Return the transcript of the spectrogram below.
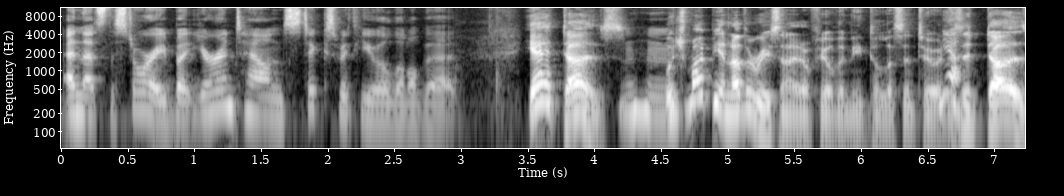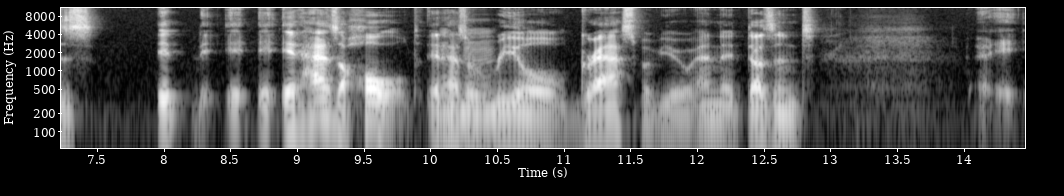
And that's the story. But Urinetown sticks with you a little bit. Yeah, it does. Mhm. Which might be another reason I don't feel the need to listen to it. Is Yeah. it does it, it it has a hold. It has a Mhm. real grasp of you, and it doesn't. It,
